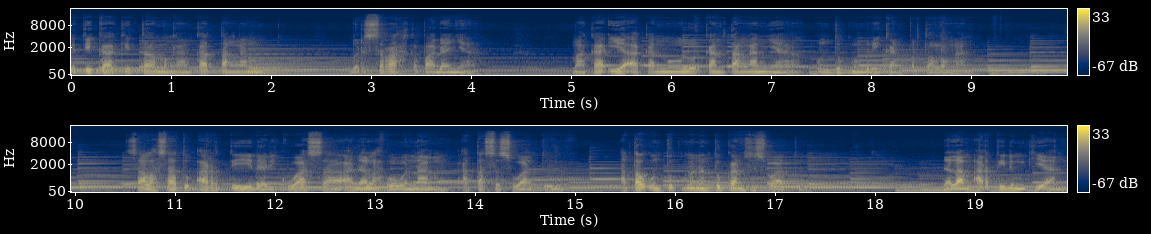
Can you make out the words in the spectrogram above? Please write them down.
Ketika kita mengangkat tangan berserah kepadanya, maka ia akan mengulurkan tangannya untuk memberikan pertolongan. Salah satu arti dari kuasa adalah wewenang atas sesuatu atau untuk menentukan sesuatu. Dalam arti demikian,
